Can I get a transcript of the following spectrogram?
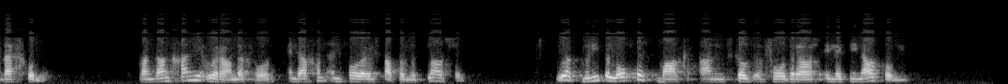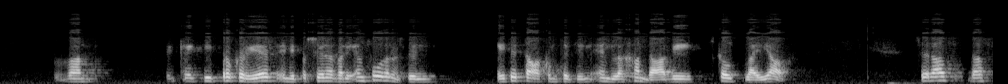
wegkom. Want dan gaan jy oorhandig word en dan gaan invorderingsstappe moet plaasvind. Ook moenie beloftes maak aan skuldinvorderaars en dit nie nakom nie. Want kyk die prokureurs en die persone wat die invorderings doen, het 'n taak om te doen en hulle gaan daardie skuld bly ja. So daar's daar's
